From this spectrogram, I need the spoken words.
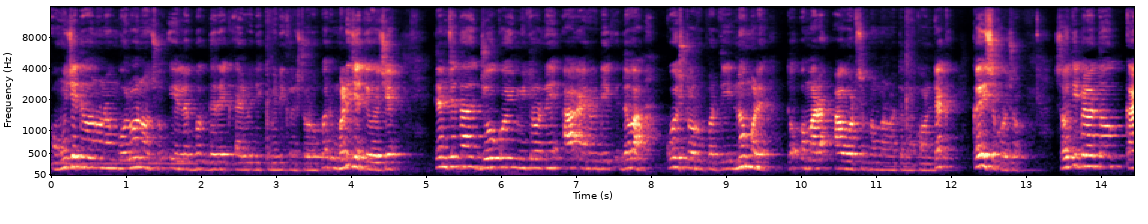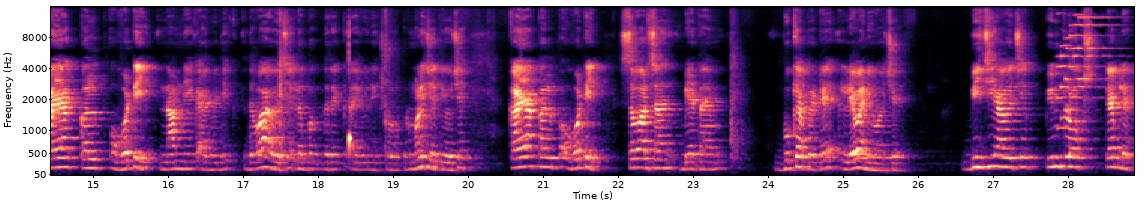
હું જે દવાનું નામ બોલવાનો છું, એ લગભગ દરેક આયુર્વેદિક મેડિકલ સ્ટોર ઉપર મળી જતી હોય છે. તેમ છતાં જો કોઈ મિત્રોને આ આયુર્વેદિક દવા કોઈ સ્ટોર ઉપરથી ન મળે, તો અમારા આ વોટ્સએપ નંબરમાં તમે કોન્ટેક્ટ કરી શકો છો. સૌથી પહેલાં તો કાયાકલ્પ વટી નામની એક આયુર્વેદિક દવા આવે છે, લગભગ દરેક આયુર્વેદિક સ્ટોર ઉપર મળી જતી હોય છે. કાયાકલ્પ વટી સવાર સાંજ બે ટાઈમ ભૂખ્યા પેટે લેવાની હોય છે. બીજી આવે છે પિમ્પલોક્સ ટેબ્લેટ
